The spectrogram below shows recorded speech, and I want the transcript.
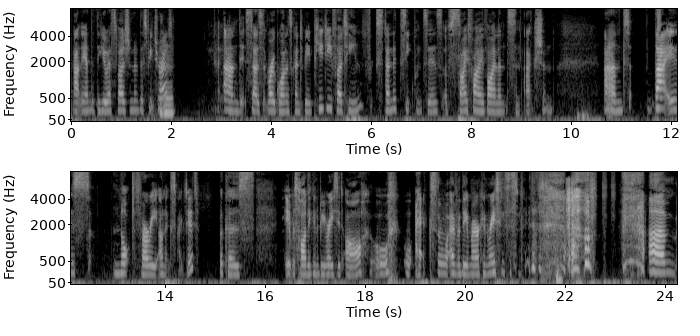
at the end of the US version of this featurette. And it says that Rogue One is going to be PG 13 for extended sequences of sci fi violence and action. And that is not very unexpected because it was hardly going to be rated R or or X or whatever the American rating system is. um, um,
